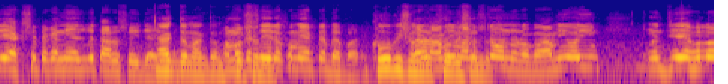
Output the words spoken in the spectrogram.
যে একশো টাকা নিয়ে আসবে তারও সেই জায়গা একদম একদম আমার কাছে এরকমই একটা ব্যাপার। খুবই সুন্দর খুবই সুন্দর। অন্যরকম। আমি ওই যে হলো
